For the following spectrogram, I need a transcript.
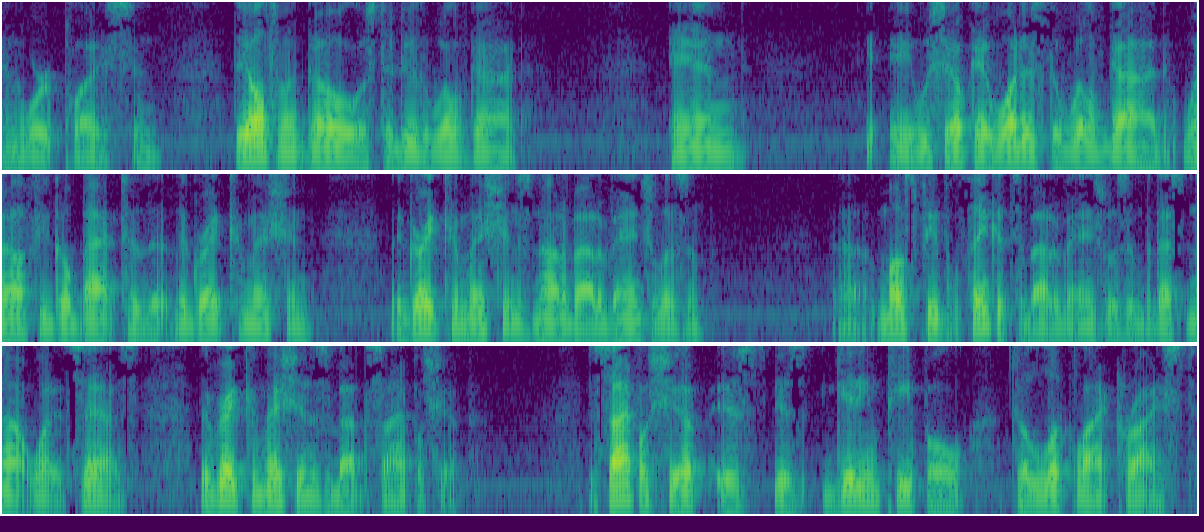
in the workplace. And the ultimate goal is to do the will of God. And we say, okay, what is the will of God? Well, if you go back to the, the Great Commission, the Great Commission is not about evangelism. Uh, most people think it's about evangelism, but that's not what it says. The Great Commission is about discipleship. Discipleship is, is getting people to look like Christ.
